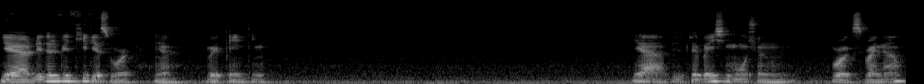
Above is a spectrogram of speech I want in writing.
Yeah, a little bit tedious work. Yeah, weight painting. Yeah, the basic motion works right now.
